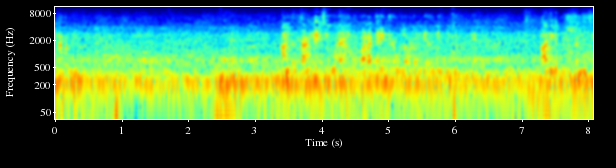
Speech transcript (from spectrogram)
என்ன பண்ணுவீங்க? அந்த தங்கச்சி கூட நீங்க வழக்கறிஞரை உள்ள விட முடியாதுன்னு எப்படி சொல்றீங்க பாதிக்கப்பட்ட தங்கச்சி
